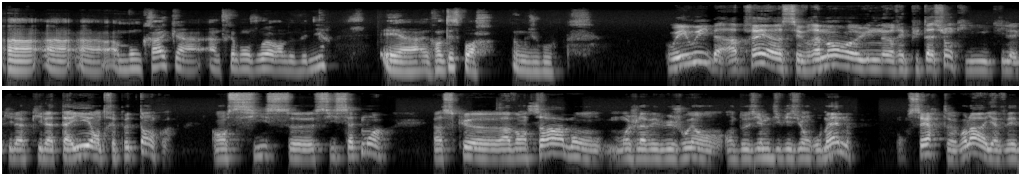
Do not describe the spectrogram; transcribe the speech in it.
un, bon crack, un, très bon joueur en devenir et un grand espoir. Donc du coup. Oui, oui. Bah après, euh, c'est vraiment une réputation qu'il a, qu'il a taillée en très peu de temps, quoi. En 6-7 euh, mois. Parce que euh, avant ça, bon, moi je l'avais vu jouer en, deuxième division roumaine. Certes, voilà, il avait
